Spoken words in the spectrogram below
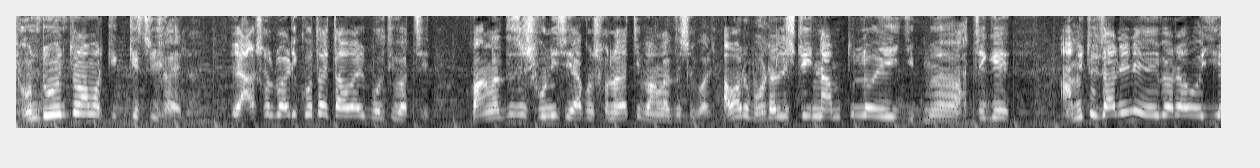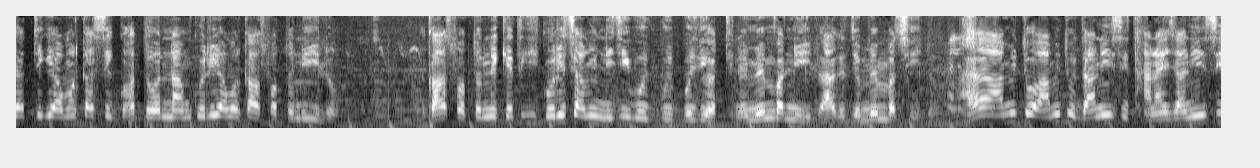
ঝন্টু তো আমার কিছুই হয় না। এই আসল বাড়ি কোথায় তাও আমি বলতে পারছি না। বাংলাদেশে শুনেছি, এখন শোনা যাচ্ছে বাংলাদেশে বাড়ি আমারও ভোটার লিস্টে নাম তুললো এই হচ্ছে গিয়ে, আমি তো জানি না এইবার ওই হচ্ছে গিয়ে আমার কাছে ঘর দেওয়ার নাম করে আমার কাগজপত্র নিয়ে এলো। কাগজপত্র নিয়ে কেতে কি করেছে আমি নিজেই বুঝতে পারছি না মেম্বার নিয়ে এলো, আগে যে মেম্বার ছিল। হ্যাঁ আমি তো আমি তো জানিয়েছি, থানায় জানিয়েছি,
